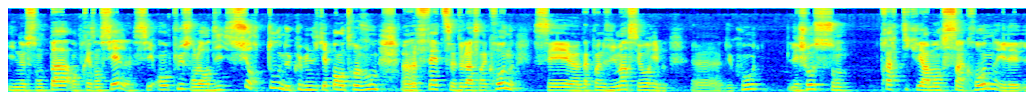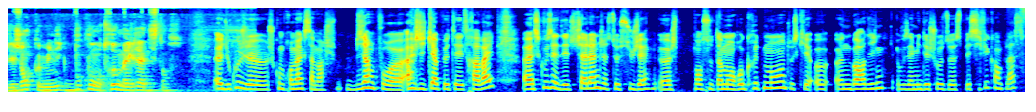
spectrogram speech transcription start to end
ils ne sont pas en présentiel, si en plus on leur dit surtout ne communiquez pas entre vous, euh, faites de la synchrone, c'est euh, d'un point de vue humain c'est horrible. Euh, du coup, les choses sont particulièrement synchrones et les, gens communiquent beaucoup entre eux malgré la distance. du coup, je, comprends bien que ça marche bien pour Agicap le télétravail. Est-ce que vous avez des challenges à ce sujet? Je pense notamment au recrutement, tout ce qui est onboarding. Vous avez mis des choses spécifiques en place?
